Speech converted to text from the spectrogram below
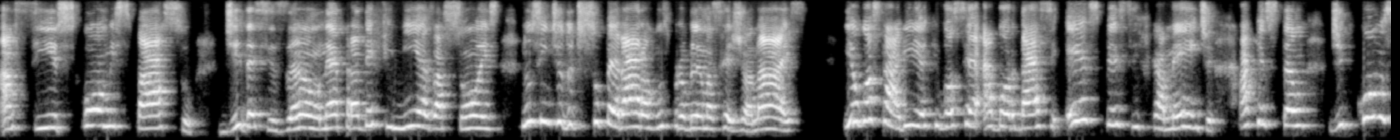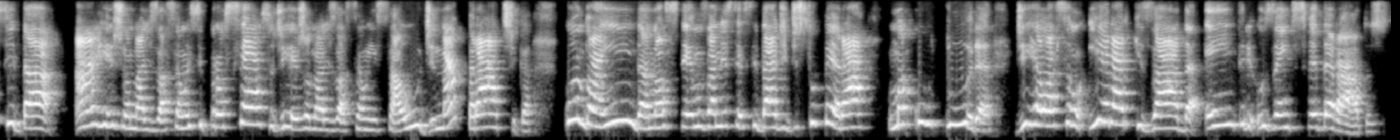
a CIRS como espaço de decisão, né, para definir as ações, no sentido de superar alguns problemas regionais? E eu gostaria que você abordasse especificamente a questão de como se dá a regionalização, esse processo de regionalização em saúde na prática, quando ainda nós temos a necessidade de superar uma cultura de relação hierarquizada entre os entes federados.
